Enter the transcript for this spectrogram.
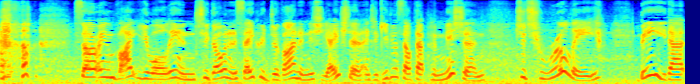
so I invite you all in to go in a sacred divine initiation and to give yourself that permission to truly be that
